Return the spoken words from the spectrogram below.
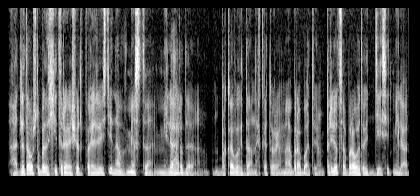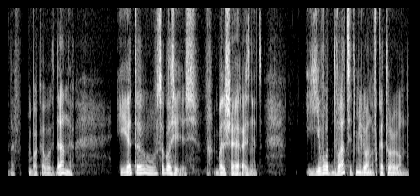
А для того, чтобы этот хитрый расчет произвести, нам вместо миллиарда боковых данных, которые мы обрабатываем, придется обрабатывать 10 миллиардов боковых данных. И это, согласитесь, большая разница. Его 20 миллионов, которые он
